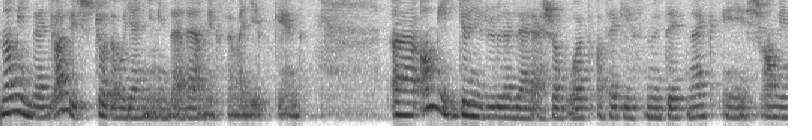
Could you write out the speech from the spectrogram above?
Na mindegy, az is csoda, hogy ennyi mindenre emlékszem egyébként. Ami gyönyörű lezárása volt az egész műtétnek, és ami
